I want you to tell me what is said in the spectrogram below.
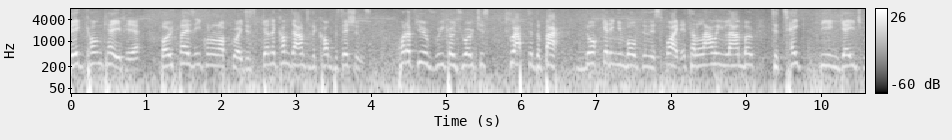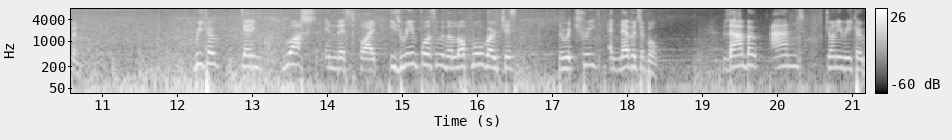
Big concave here, both players equal on upgrades. It's going to come down to the compositions. Quite a few of Rico's roaches trapped at the back, not getting involved in this fight. It's allowing Lambo to take the engagement. Rico getting crushed in this fight. He's reinforcing with a lot more roaches. The retreat inevitable. Lambo and Johnny Rico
